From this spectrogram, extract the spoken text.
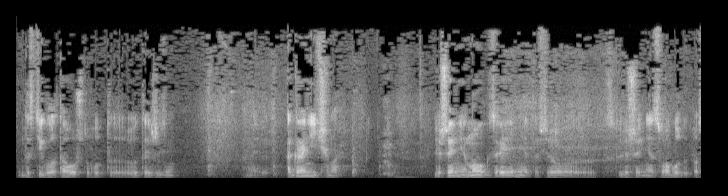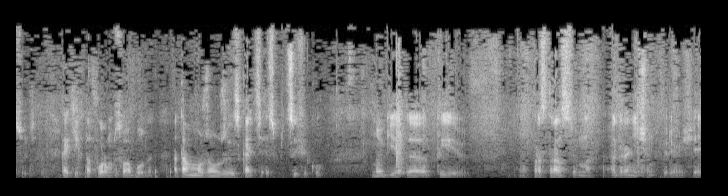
достигла того, что вот э, в этой жизни ограничено. Лишение ног, зрения, это все лишение свободы, по сути. Каких-то форм свободы. А там можно уже искать специфику. Ноги это ты пространственно ограничен в перемещении.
